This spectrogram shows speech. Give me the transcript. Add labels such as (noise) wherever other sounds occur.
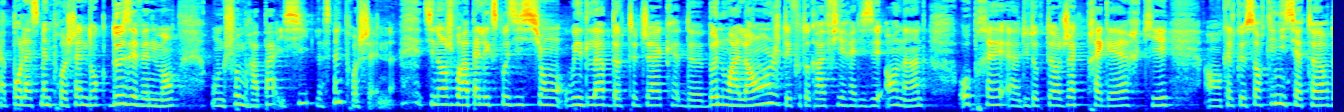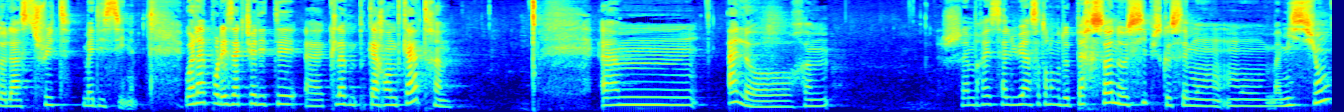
pour la semaine prochaine, donc deux événements. On ne chômera pas ici la semaine prochaine. Sinon, je vous rappelle l'exposition With Love Dr. Jack de Benoît Lange, des photographies réalisées en Inde auprès euh, du docteur Jack Prager, qui est en quelque sorte l'initiateur de la street medicine. Voilà pour les actualités euh, Club 44. Euh, alors. J'aimerais saluer un certain nombre de personnes aussi, puisque c'est ma mission.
